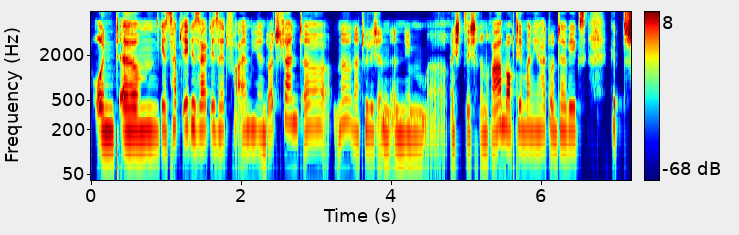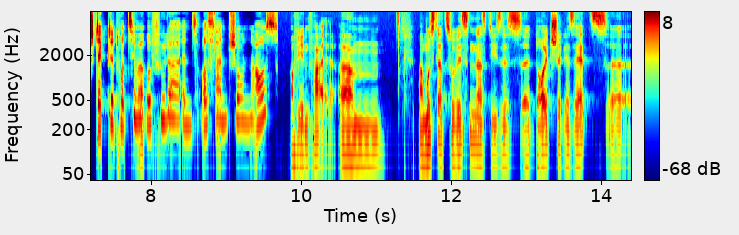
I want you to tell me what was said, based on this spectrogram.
Und ähm, jetzt habt ihr gesagt, ihr seid vor allem hier in Deutschland, äh, ne, natürlich in, in dem äh, rechtssicheren Rahmen, auch den man hier hat, unterwegs. Gibt, steckt ihr trotzdem eure Fühler ins Ausland schon aus? Auf jeden Fall. Ähm, man muss dazu wissen, dass dieses äh, deutsche Gesetz äh,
